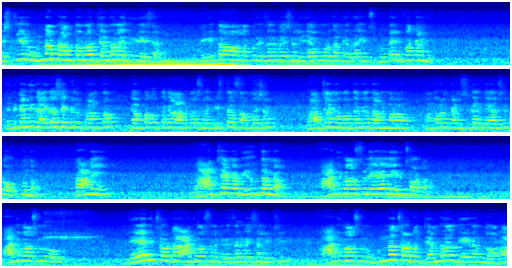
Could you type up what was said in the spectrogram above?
ఎస్టీలు ఉన్న ప్రాంతంలో జనరల్ ఎందుకు చేశారు? మిగతా వాళ్ళకు రిజర్వేషన్లు ఇవ్వకూడదని నిర్ణయించుకుంటే ఇవ్వకండి. ఎందుకంటే ఇది ఐదో షెడ్యూల్ ప్రాంతం గంప కొత్తగా ఆదివాసులకు ఇస్తే సంతోషం. రాజ్యాంగబద్ధంగా దాన్ని మనం అందరం కన్సిడర్ చేయాల్సింది ఒప్పుకుందాం. కానీ రాజ్యాంగ విరుద్ధంగా ఆదివాసులే లేని చోట ఆదివాసులు లేని చోట ఆదివాసులకు రిజర్వేషన్లు ఇచ్చి ఆదివాసులు ఉన్న చోట జనరల్ చేయడం ద్వారా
